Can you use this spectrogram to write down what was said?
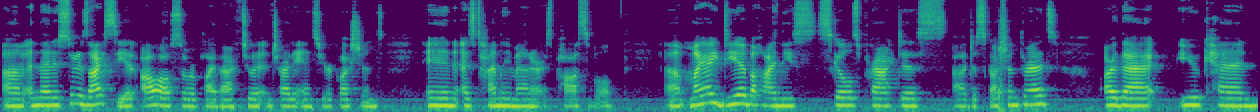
Um, and then as soon as I see it, I'll also reply back to it and try to answer your questions in as timely a manner as possible. Uh, my idea behind these skills practice uh, discussion threads are that you can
